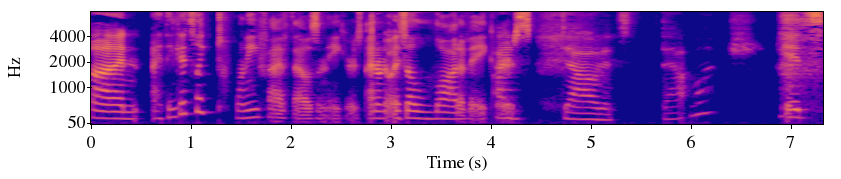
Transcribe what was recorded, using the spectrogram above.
on I think it's like 25,000 acres. I don't know, it's a lot of acres. I doubt it's that much. It's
